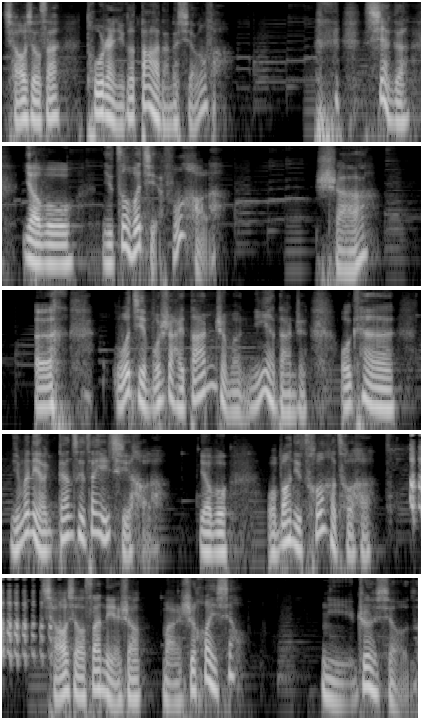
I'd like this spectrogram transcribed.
乔小三突然有个大胆的想法：“ 宪哥，要不你做我姐夫好了？”“啥？呃，我姐不是还单着吗？你也单着，我看你们俩干脆在一起好了。要不我帮你撮合撮合？”乔小三脸上满是坏笑：“你这小子，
